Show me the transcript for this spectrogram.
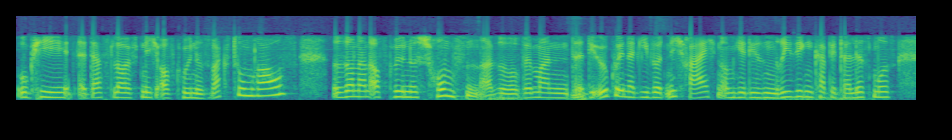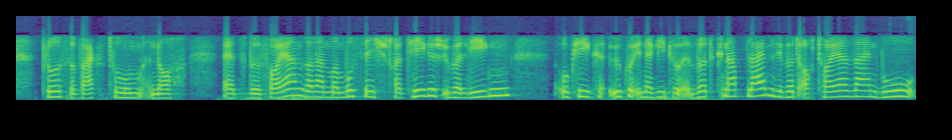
okay, das läuft nicht auf grünes Wachstum raus, sondern auf grünes Schrumpfen. Also wenn man die Ökoenergie wird nicht reichen, um hier diesen riesigen Kapitalismus plus Wachstum noch äh, zu befeuern, sondern man muss sich strategisch überlegen, okay, Ökoenergie wird knapp bleiben, sie wird auch teuer sein. Wo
